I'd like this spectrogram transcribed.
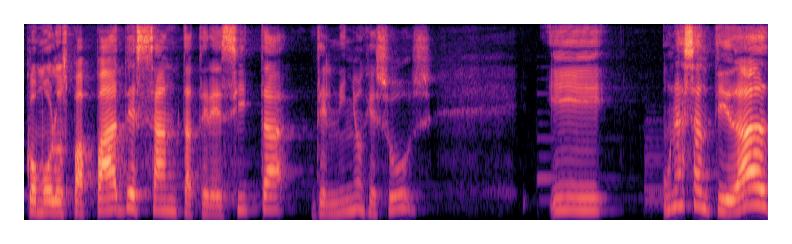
como los papás de Santa Teresita del Niño Jesús y una santidad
